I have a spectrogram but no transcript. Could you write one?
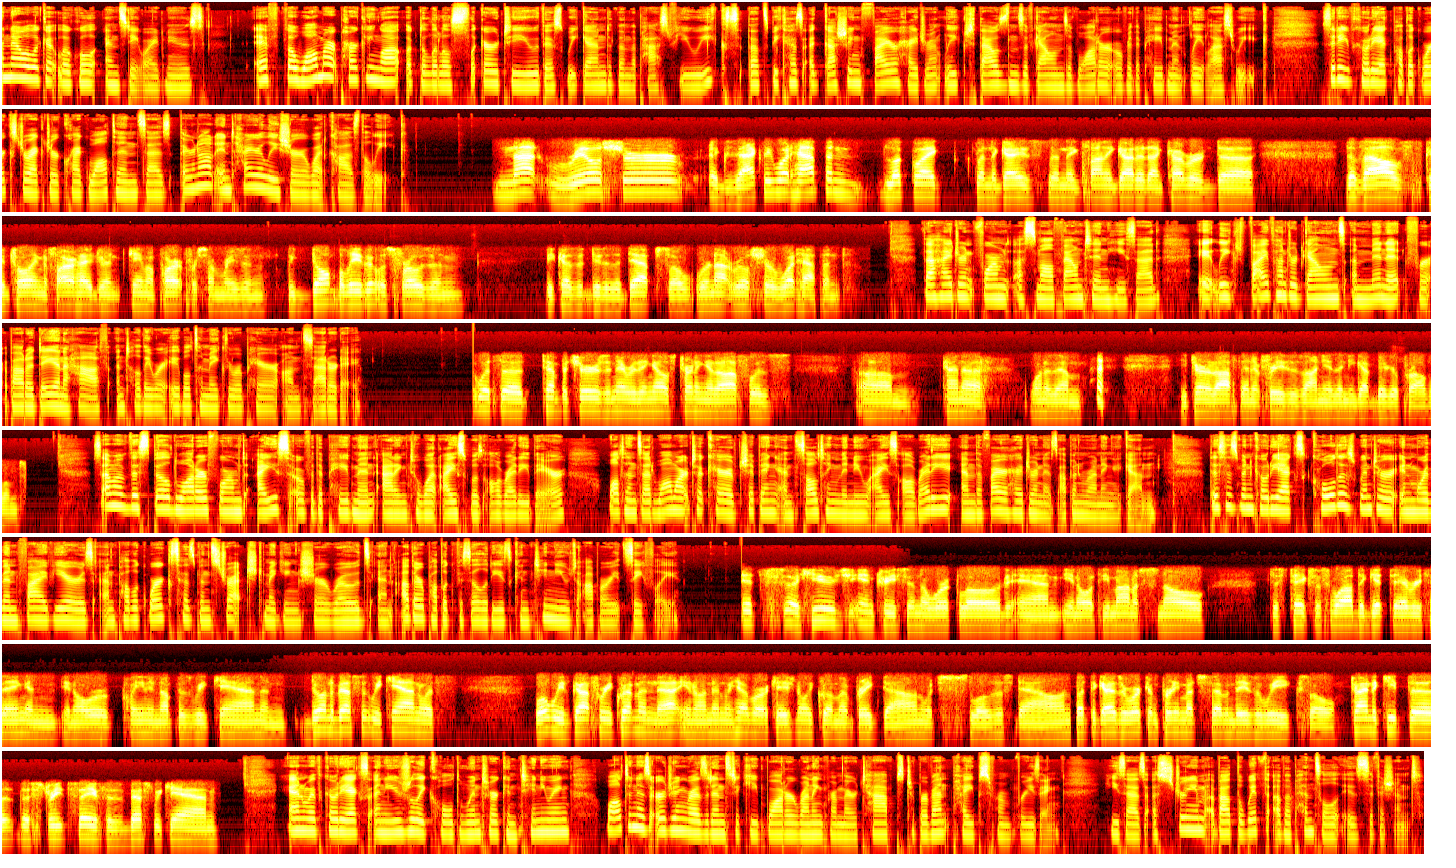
And now we'll look at local and statewide news. If the Walmart parking lot looked a little slicker to you this weekend than the past few weeks, that's because a gushing fire hydrant leaked thousands of gallons of water over the pavement late last week. City of Kodiak Public Works Director Craig Walton says they're not entirely sure what caused the leak. Not real sure exactly what happened. Looked like when the guys when they finally got it uncovered, uh, the valve controlling the fire hydrant came apart for some reason. We don't believe it was frozen because of, due to the depth, so we're not real sure what happened. The hydrant formed a small fountain, he said. It leaked 500 gallons a minute for about a day and a half until they were able to make the repair on Saturday. With the temperatures and everything else, turning it off was um, kind of one of them. you turn it off, then it freezes on you, then you got bigger problems. Some of the spilled water formed ice over the pavement, adding to what ice was already there. Walton said Walmart took care of chipping and salting the new ice already, and the fire hydrant is up and running again. This has been Kodiak's coldest winter in more than five years, and Public Works has been stretched, making sure roads and other public facilities continue to operate safely. It's a huge increase in the workload, and you know, with the amount of snow just takes us a while to get to everything and you know we're cleaning up as we can and doing the best that we can with what we've got for equipment and that you know and then we have our occasional equipment breakdown which slows us down but the guys are working pretty much seven days a week so trying to keep the the streets safe as best we can and with Kodiak's unusually cold winter continuing, Walton is urging residents to keep water running from their taps to prevent pipes from freezing. He says a stream about the width of a pencil is sufficient.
